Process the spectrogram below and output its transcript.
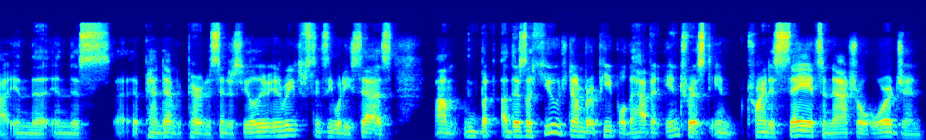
uh, in the in this uh, pandemic preparedness industry. It'll, it'll, be interesting to see what he says. Um, but uh, there's a huge number of people that have an interest in trying to say it's a natural origin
